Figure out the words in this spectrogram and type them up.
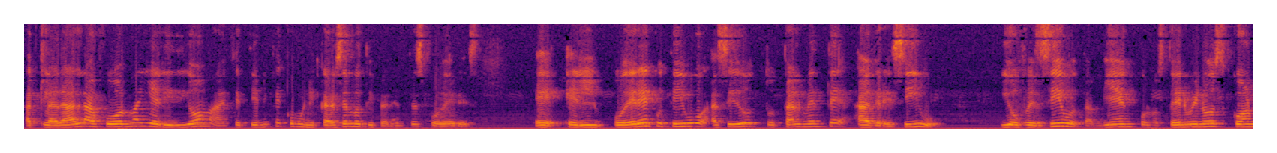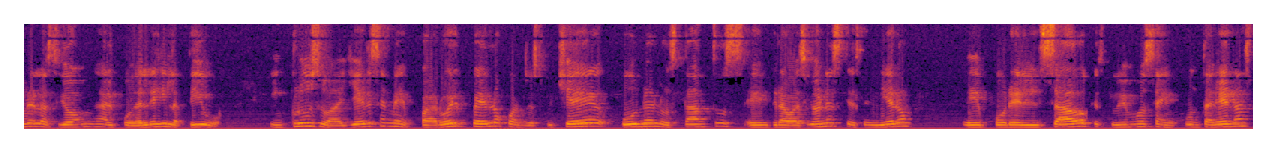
aclarar la forma y el idioma en que tienen que comunicarse los diferentes poderes. Eh, el Poder Ejecutivo ha sido totalmente agresivo y ofensivo también con los términos con relación al Poder Legislativo. Incluso ayer se me paró el pelo cuando escuché uno de los tantos eh, grabaciones que se dieron eh, por el sábado que estuvimos en Punta Arenas,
